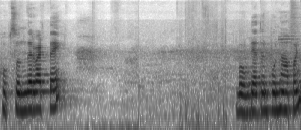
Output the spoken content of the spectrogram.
खूप सुंदर वाटतंय. बोगद्यातून पुन्हा आपण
